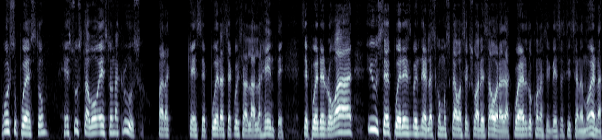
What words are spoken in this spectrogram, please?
Por supuesto, Jesús clavó esto en la cruz para que se pueda secuestrar a la gente. Se puede robar y usted puede venderlas como esclavas sexuales ahora, de acuerdo con las iglesias cristianas modernas.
